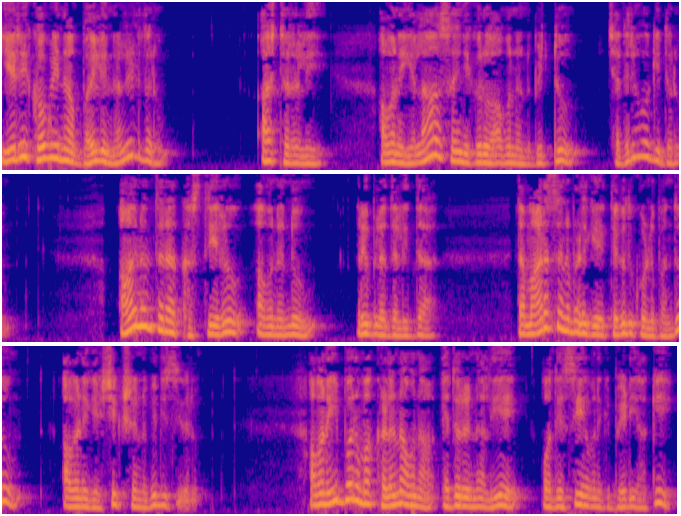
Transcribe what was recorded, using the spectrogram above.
ಎರಿಕೋವಿನ ಬಯಲಿನಲ್ಲಿಡಿದರು ಅಷ್ಟರಲ್ಲಿ ಅವನ ಎಲ್ಲಾ ಸೈನಿಕರು ಅವನನ್ನು ಬಿಟ್ಟು ಚದರಿ ಹೋಗಿದ್ದರು. ಆನಂತರ ಖಸ್ತಿಯರು ಅವನನ್ನು ರಿಬ್ಲದಲ್ಲಿದ್ದ ತಮ್ಮ ಅರಸನ ಬಳಿಗೆ ತೆಗೆದುಕೊಂಡು ಬಂದು ಅವನಿಗೆ ಶಿಕ್ಷೆಯನ್ನು ವಿಧಿಸಿದರು. ಅವನ ಇಬ್ಬರು ಮಕ್ಕಳನ್ನು ಅವನ ಎದುರಿನಲ್ಲಿಯೇ ಒದಿಸಿ ಅವನಿಗೆ ಬೇಡಿ ಹಾಕಿ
